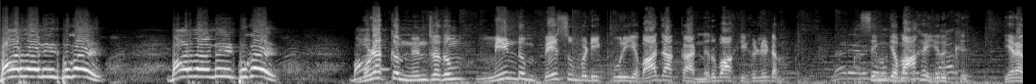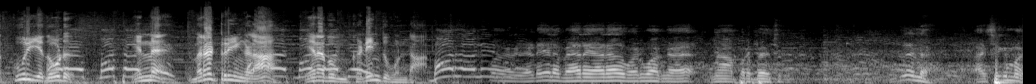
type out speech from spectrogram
பாரத அன்னையின் புகழ். பாரத அன்னையின் புகழ். முழக்கம் நின்றதும் மீண்டும் பேசும்படி கூறிய பாஜக நிர்வாகிகளிடம் சிங்கமாக இருக்கு என கூறியதோடு என்ன மிரட்டுறீங்களா? எனவும் கடிந்து கொண்டார். இடையில வேற யாராவது வருவாங்க நான் அப்புறம் பேசுறேன் இல்ல இல்ல அசிங்கமா.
